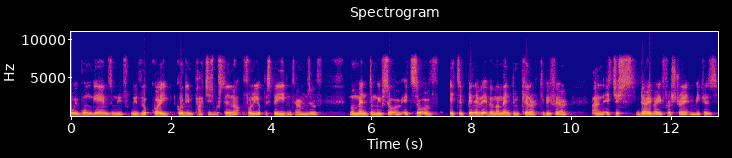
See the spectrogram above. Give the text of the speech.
we've won games and we've we've looked quite good in patches, we're still not fully up to speed in terms of momentum. We've sort of it's sort of it's been a bit of a momentum killer, to be fair, and it's just very very frustrating because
